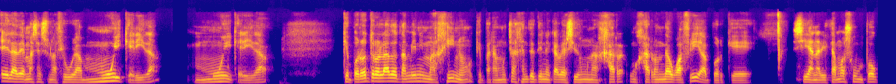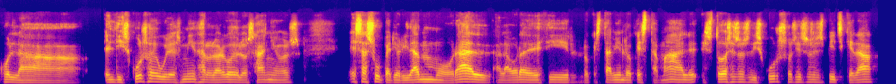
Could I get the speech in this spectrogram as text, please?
Él además es una figura muy querida, muy querida, que por otro lado también imagino que para mucha gente tiene que haber sido un jarrón de agua fría, porque si analizamos un poco el discurso de Will Smith a lo largo de los años, esa superioridad moral a la hora de decir lo que está bien, lo que está mal, es todos esos discursos y esos speech que da,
